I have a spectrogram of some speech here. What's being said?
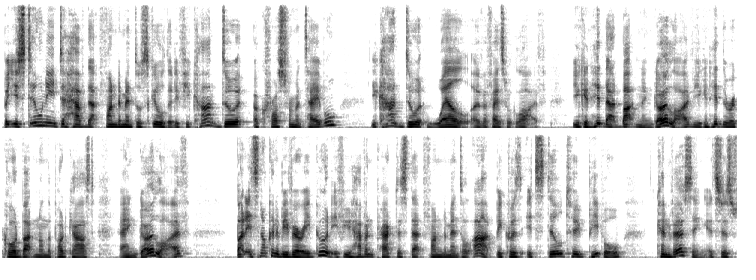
But you still need to have that fundamental skill that if you can't do it across from a table, you can't do it well over Facebook Live. You can hit that button and go live, you can hit the record button on the podcast and go live, but it's not going to be very good if you haven't practiced that fundamental art because it's still two people conversing. It's just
